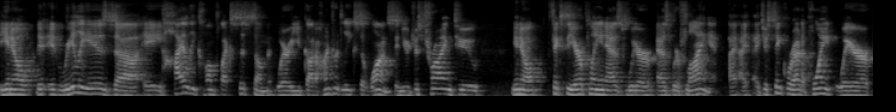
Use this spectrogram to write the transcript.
you know, it, really is uh, a highly complex system where you've got 100 leaks at once and you're just trying to you know, fix the airplane as we're as we're flying it. I, I just think we're at a point where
